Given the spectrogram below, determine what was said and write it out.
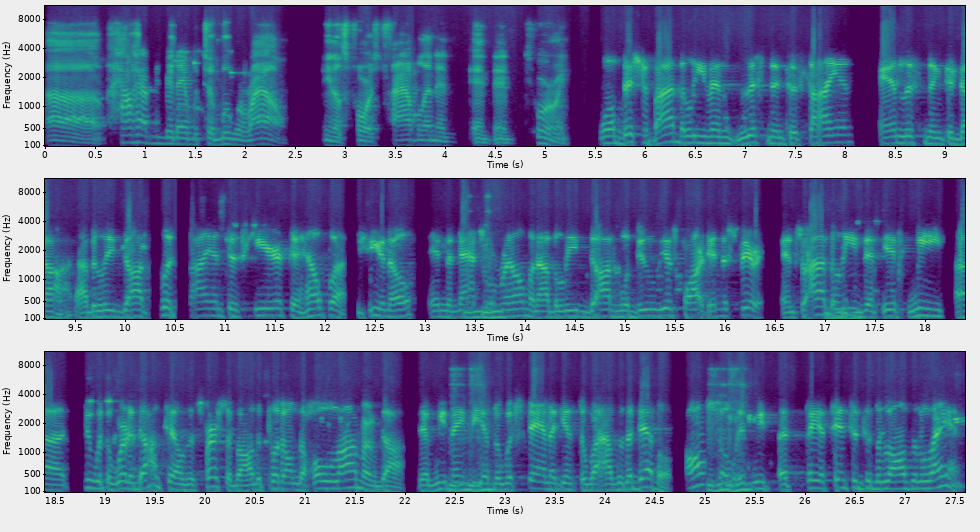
Uh, how have you been able to move around, you know, as far as traveling and, and, and touring? Well, Bishop, I believe in listening to science and listening to God. I believe God put scientists here to help us, you know, in the natural mm-hmm. realm, and I believe God will do His part in the spirit. And so I believe that if we uh, do what the Word of God tells us, first of all, to put on the whole armor of God, that we may be able to withstand against the wiles of the devil. Also, if we uh, pay attention to the laws of the land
